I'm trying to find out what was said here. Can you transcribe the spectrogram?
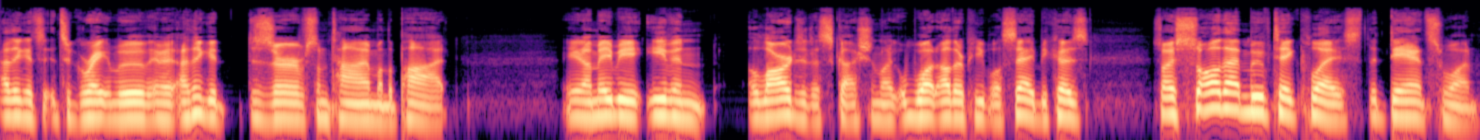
I think it's it's a great move, and I think it deserves some time on the pod. You know, maybe even a larger discussion, like what other people say, because so I saw that move take place, the dance one.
